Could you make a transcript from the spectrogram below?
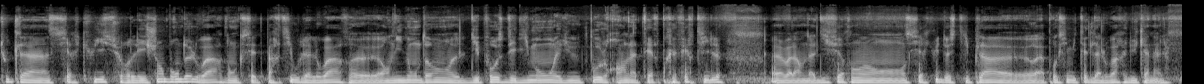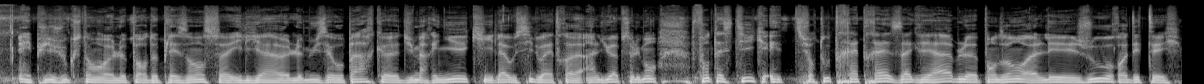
tout un circuit sur les chambons de Loire, donc cette partie où la Loire, en inondant, euh, dépose des limons et du coup rend la terre très fertile. Euh, voilà, on a différents circuits de ce type-là euh, à proximité de la Loire et du canal. Et puis jouxtant le port de Plaisance, il y a le musée au parc du Marinier qui là aussi doit être un lieu absolument fantastique et surtout très très agréable pendant les jours d'été.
